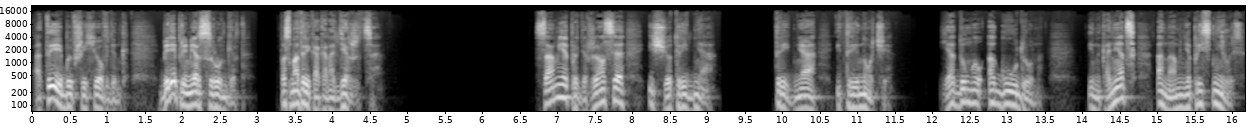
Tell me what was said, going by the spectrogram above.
А ты, бывший Хёвдинг, бери пример с Рунгерт. Посмотри, как она держится. Сам я продержался еще три дня. Три дня и три ночи. Я думал о Гудрун, и, наконец, она мне приснилась.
